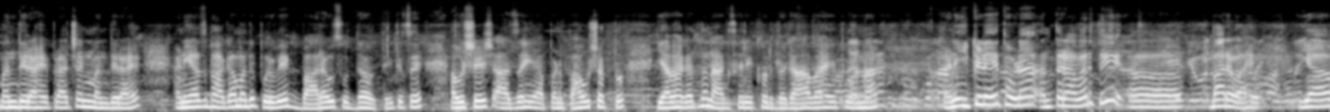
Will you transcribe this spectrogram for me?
मंदिर आहे प्राचीन मंदिर आहे. आणि याच भागामध्ये पूर्वी एक बारव सुद्धा होती. तिचे अवशेष आजही आपण पाहू शकतो. या भागातनं नागझरी खुर्द गाव आहे पूर्ण. आणि इकडे थोडं अंतरावर ते बारव आहे. या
